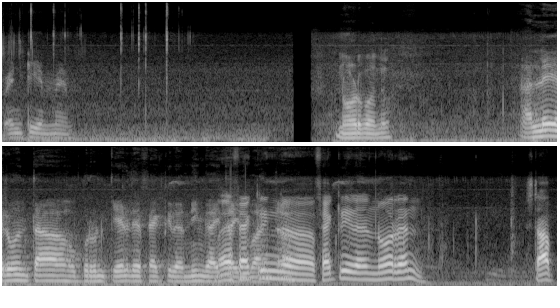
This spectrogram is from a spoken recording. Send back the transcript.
ಟ್ವೆಂಟಿ ಎಂ ಎಂ ನೋಡ್ಬೋದು. ಅಲ್ಲೇ ಇರುವಂತ ಒಬ್ಬರನ್ನ ಕೇಳಿದೆ ಫ್ಯಾಕ್ಟ್ರಿ ರನ್ನಿಂಗ್ ಆಯ್ತಾ factory factory no run stop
